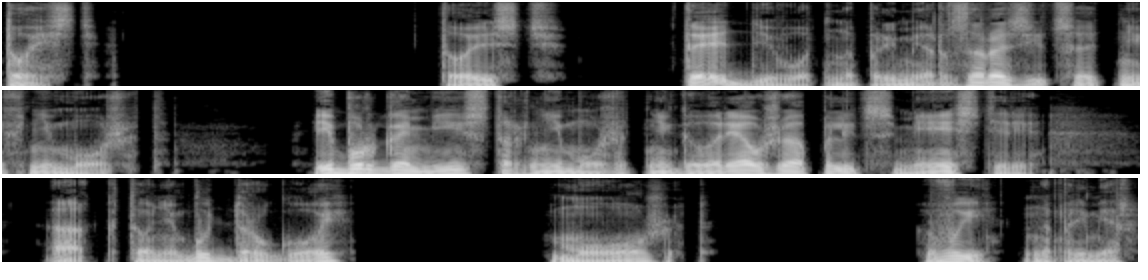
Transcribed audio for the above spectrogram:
То есть? То есть Тедди вот, например, заразиться от них не может. И бургомистр не может, не говоря уже о полицмейстере. А кто-нибудь другой? Может. Вы, например.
